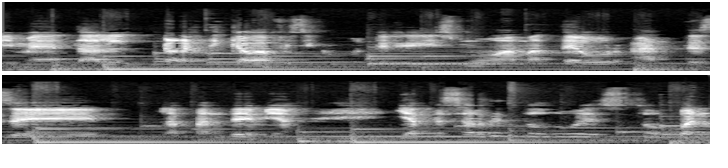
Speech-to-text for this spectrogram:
heavy metal, practicaba físico-culturismo amateur antes de la pandemia. Y a pesar de todo esto, bueno,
